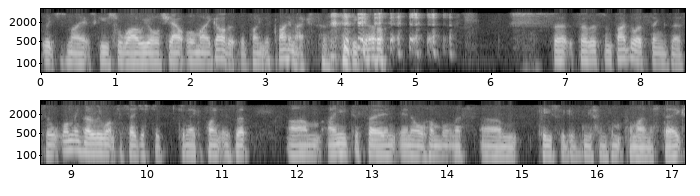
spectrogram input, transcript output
which is my excuse for why we all shout "Oh my God" at the point of climax. So there you go. So, so there's some fabulous things there. So one thing I really want to say, just to, to make a point, is that um, I need to say, in, in all humbleness, um, please forgive me for, for my mistakes,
